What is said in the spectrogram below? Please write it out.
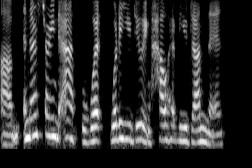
um, and they're starting to ask, "Well, what what are you doing? How have you done this?"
